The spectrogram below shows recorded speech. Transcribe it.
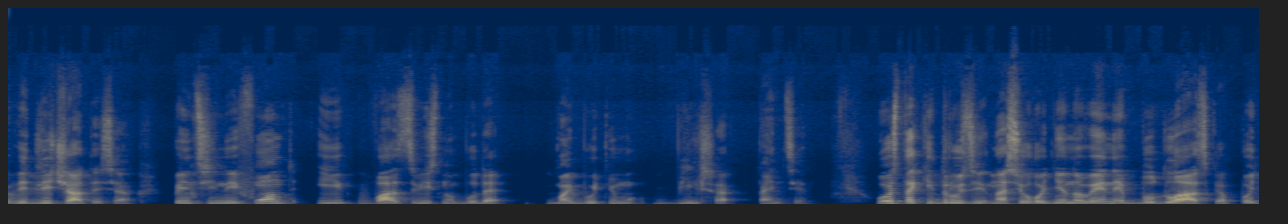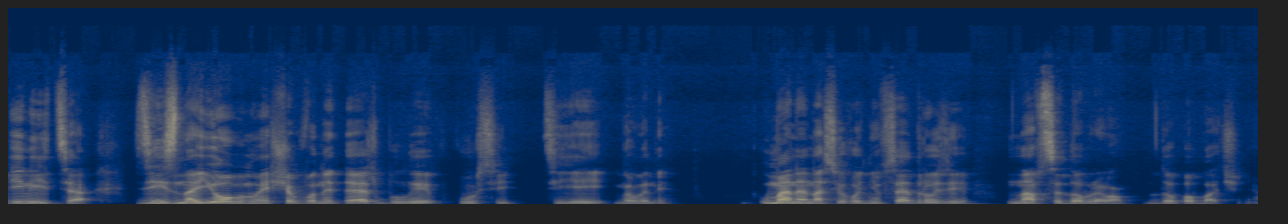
відлічатися в пенсійний фонд, і у вас, звісно, буде в майбутньому більша пенсія. Ось такі друзі. На сьогодні новини. Будь ласка, поділіться зі знайомими, щоб вони теж були в курсі цієї новини. У мене на сьогодні все, друзі. На все добре вам. До побачення.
